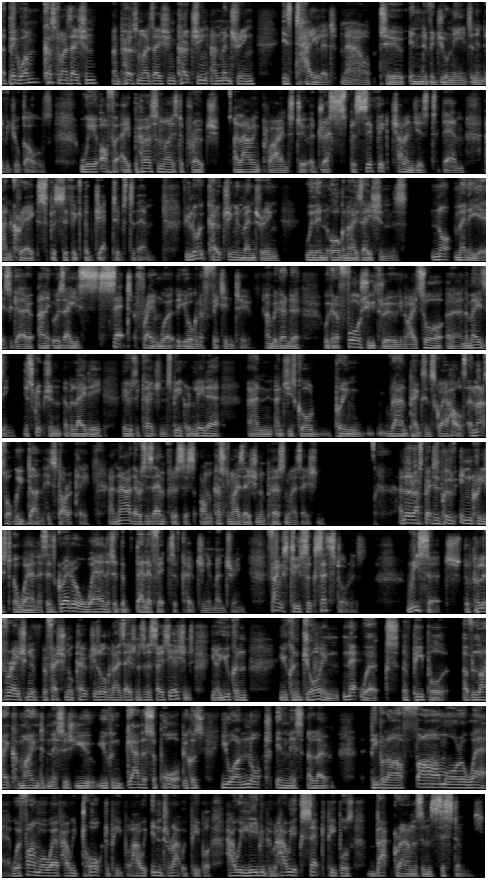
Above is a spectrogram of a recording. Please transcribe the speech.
A big one customization and personalization. Coaching and mentoring is tailored now to individual needs and individual goals. We offer a personalized approach allowing clients to address specific challenges to them and create specific objectives to them. If you look at coaching and mentoring within organizations, not many years ago and it was a set framework that you're going to fit into and we're going to we're going to force you through you know i saw uh, an amazing description of a lady who's a coach and speaker and leader and and she's called putting round pegs in square holes. And that's what we've done historically. And now there is this emphasis on customization and personalization. Another aspect is because of increased awareness. There's greater awareness of the benefits of coaching and mentoring thanks to success stories research the proliferation of professional coaches organizations and associations. You know you can you can join networks of people of like mindedness as you. You can gather support because you are not in this alone. People are far more aware. We're far more aware of how we talk to people, how we interact with people, how we lead with people, how we accept people's backgrounds and systems.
